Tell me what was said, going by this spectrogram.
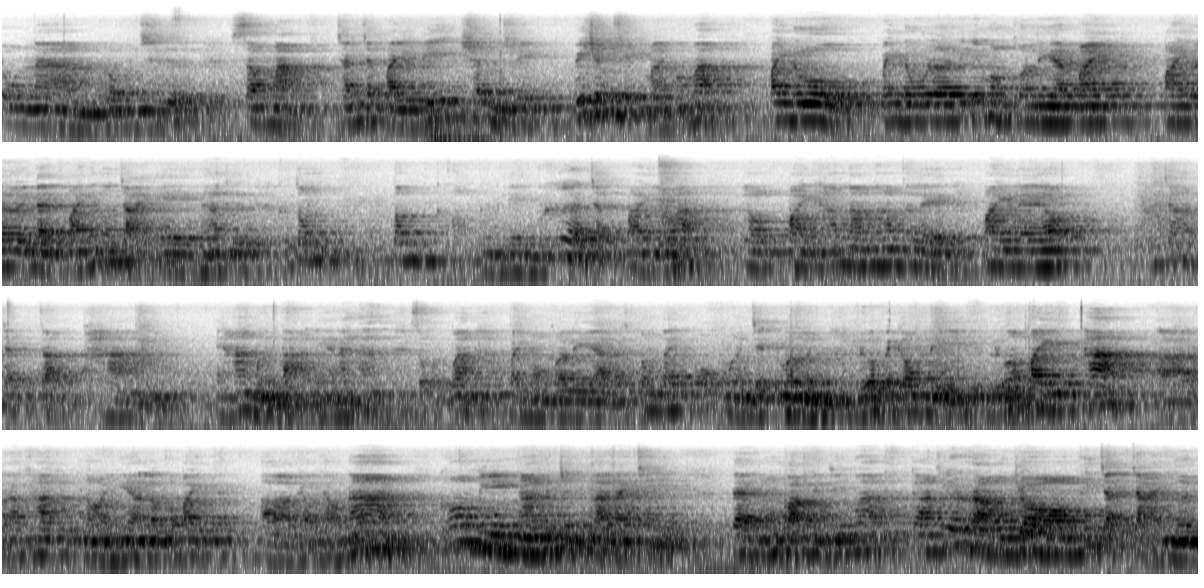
ลงนามลงชื่อ สมัคร ฉันจะไปวิชั่นทริปวิชั่นทริปหมายความว่าไปดูไปดูเลยที่มองโกเลียไปไปเลยแต่ไปนี่ต้องจ่ายเองนะคือคือต้องต้องออกเงินเองเพื่อจะไปว่าเราไปข้ามน้ำข้ามทะเลไปแล้วพระเจ้าจะจัดผ่านไอ้ห้าหมื่นบาทเนี่ยนะสมมติว่าไปมองโกเลียเราจะต้องได้ก มื่นเจ็ดหมื่นหรือว่าไปเกาหลีหรือว่าไปถ้าราคาถูกหน่อยเนี่ยเราก็ไปแถวแถวๆหน้า ก็มีงานวิจัยหลายหลายที่ แต่ผมหวังจริงๆว่า การที่เรายอมที่จะจ่ายเงิน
